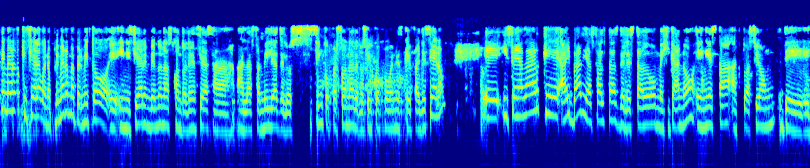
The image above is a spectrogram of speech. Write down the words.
primero quisiera, bueno, primero me permito eh, iniciar enviando unas condolencias a, las familias de los cinco personas, de los cinco jóvenes que fallecieron. Eh, y señalar que hay varias faltas del Estado mexicano en esta actuación de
